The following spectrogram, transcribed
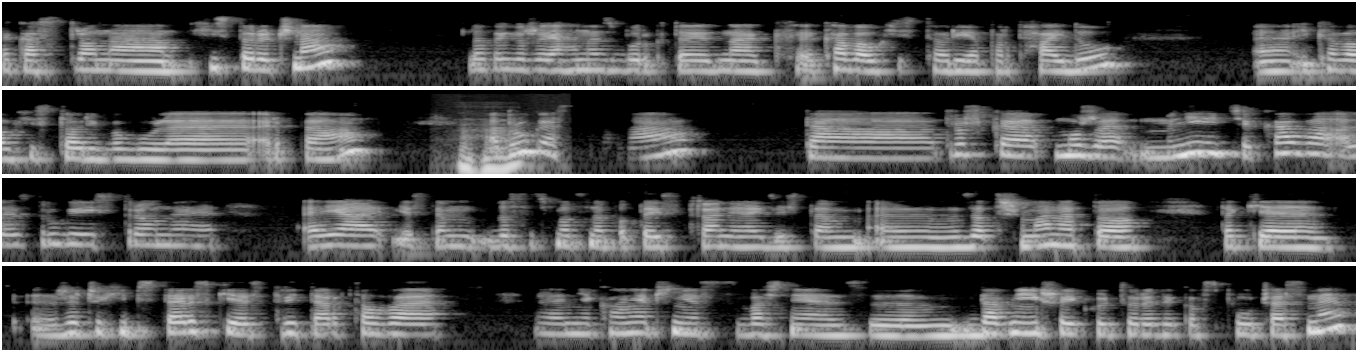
taka strona historyczna, dlatego że Johannesburg to jednak kawał historii apartheidu e, i kawał historii w ogóle RPA. Mhm. A druga strona, ta troszkę może mniej ciekawa, ale z drugiej strony e, ja jestem dosyć mocno po tej stronie gdzieś tam e, zatrzymana, to takie rzeczy hipsterskie, street artowe, niekoniecznie z, właśnie z dawniejszej kultury, tylko współczesne.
